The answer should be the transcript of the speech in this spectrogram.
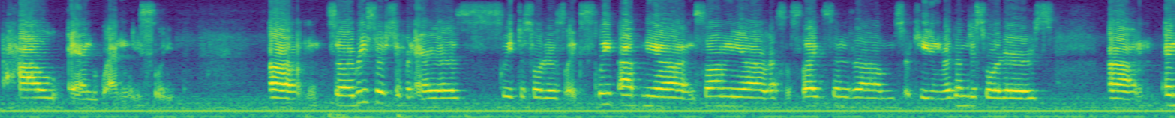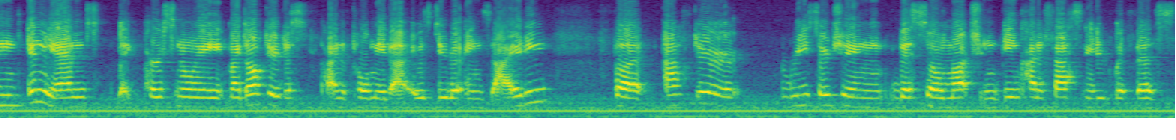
how and when we sleep. Um, so, I researched different areas sleep disorders like sleep apnea, insomnia, restless leg syndrome, circadian rhythm disorders. Um, and in the end, like personally, my doctor just kind of told me that it was due to anxiety. But after researching this so much and being kind of fascinated with this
